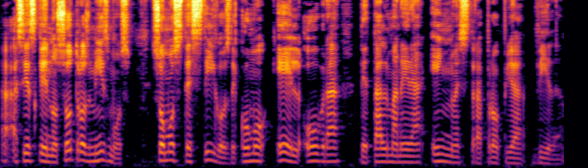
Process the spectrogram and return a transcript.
Así es que nosotros mismos somos testigos de cómo Él obra de tal manera en nuestra propia vida.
